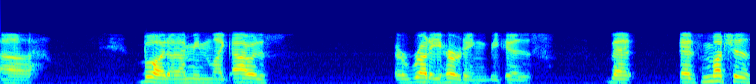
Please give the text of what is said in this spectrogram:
Uh, but I mean, like I was already hurting because that as much as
